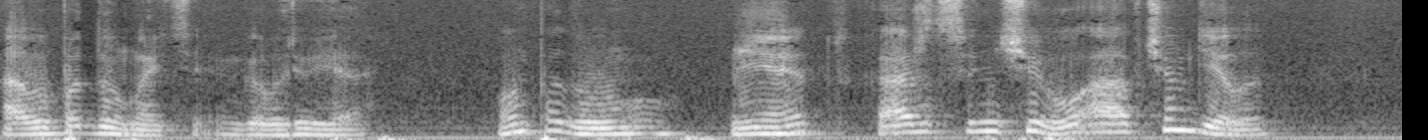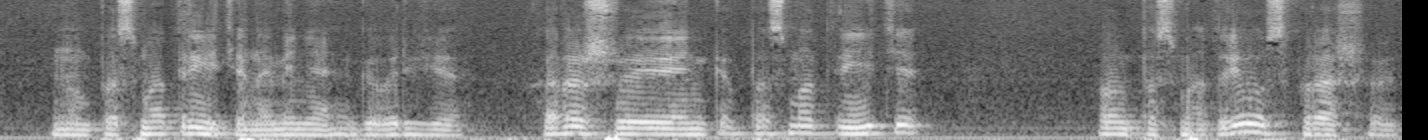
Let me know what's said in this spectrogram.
«А вы подумайте», — говорю я. Он подумал. «Нет, кажется, ничего. А в чем дело?» «Ну, посмотрите на меня», — говорю я. «Хорошенько, посмотрите». Он посмотрел спрашивает,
